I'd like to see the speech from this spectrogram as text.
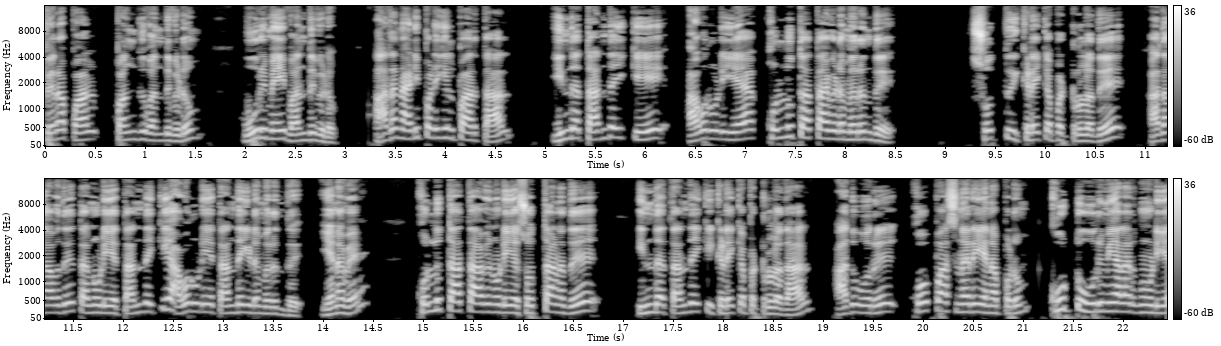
பிறப்பால் பங்கு வந்துவிடும் உரிமை வந்துவிடும். அதன் அடிப்படையில் பார்த்தால் இந்த தந்தைக்கு அவருடைய கொள்ளு தாத்தாவிடமிருந்து சொத்து கிடைக்கப்பட்டுள்ளது. அதாவது தன்னுடைய தந்தைக்கு அவருடைய தந்தையிடமிருந்து. எனவே கொள்ளு தாத்தாவினுடைய சொத்தானது இந்த தந்தைக்கு கிடைக்கப்பட்டுள்ளதால் அது ஒரு கோபாஸ்னரி எனப்படும் கூட்டு உரிமையாளர்களுடைய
